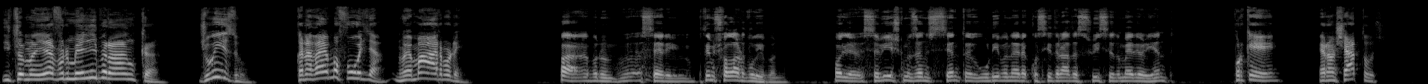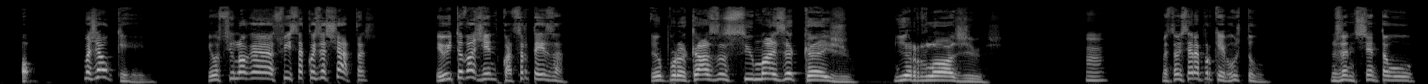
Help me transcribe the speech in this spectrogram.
E também é vermelha e branca. Juízo. O Canadá é uma folha, não é uma árvore. Pá, Bruno, a sério, podemos falar do Líbano. Olha, sabias que nos anos 60 o Líbano era considerado a Suíça do Médio Oriente? Porquê? Eram chatos? Oh, mas já o quê? Eu associo logo a Suíça a coisas chatas. Eu e toda a gente, com a certeza. Eu, por acaso, associo mais a queijo e a relógios. Hum. Mas então isso era porquê, Busto? Nos anos 60 o,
